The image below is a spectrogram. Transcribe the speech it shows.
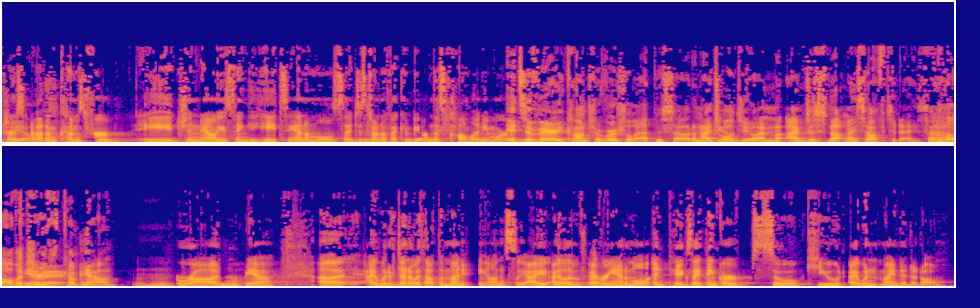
First, Jails. Adam comes for age, and now he's saying he hates animals. I just don't know if I can be on this call anymore. It's a very controversial episode, and I told you I'm I'm just not myself today. So mm-hmm. all the Yeah, truth yeah, yeah. coming out. Mm-hmm. raw and yeah. Uh, I would have done it without the money, honestly. I, I love every animal, and pigs I think are so cute. I wouldn't mind it at all.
